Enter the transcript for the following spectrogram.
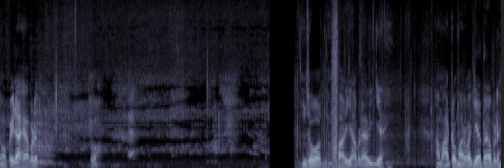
એમાં પડ્યા છે આપણે. જો. જો ફાળી આપણે આવી ગયા આમ આટો મારવા ગયા હતા આપણે.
